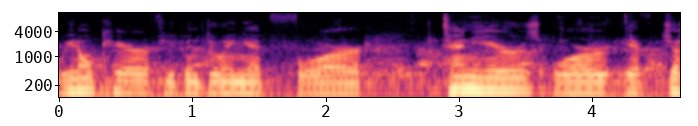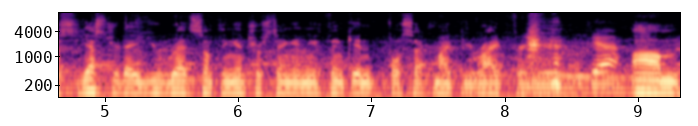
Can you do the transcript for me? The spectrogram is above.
We don't care if you've been doing it for 10 years or if just yesterday you read something interesting and you think InfoSec might be right for you. yeah. Um,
